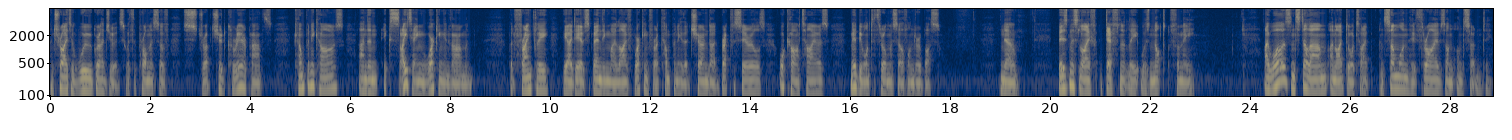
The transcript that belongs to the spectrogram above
and try to woo graduates with the promise of structured career paths, company cars, and an exciting working environment. But frankly, the idea of spending my life working for a company that churned out breakfast cereals or car tyres made me want to throw myself under a bus. No, business life definitely was not for me. I was and still am an outdoor type and someone who thrives on uncertainty.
